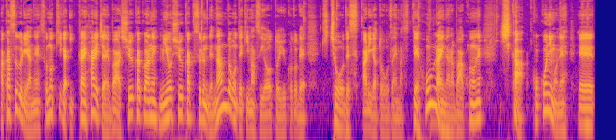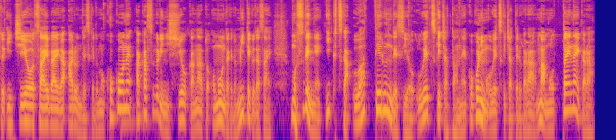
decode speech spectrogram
赤すぐりはね、その木が一回生えちゃえば、収穫はね、実を収穫するんで何度もできますよ、ということで、貴重です。ありがとうございます。で、本来ならば、このね、地下、ここにもね、えっ、ー、と、一応栽培があるんですけども、ここをね、赤すぐりにしようかなと思うんだけど、見てください。もうすでにね、いくつか植わってるんですよ。植え付けちゃったね。ここにも植え付けちゃってるから、まあ、もったいないから、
